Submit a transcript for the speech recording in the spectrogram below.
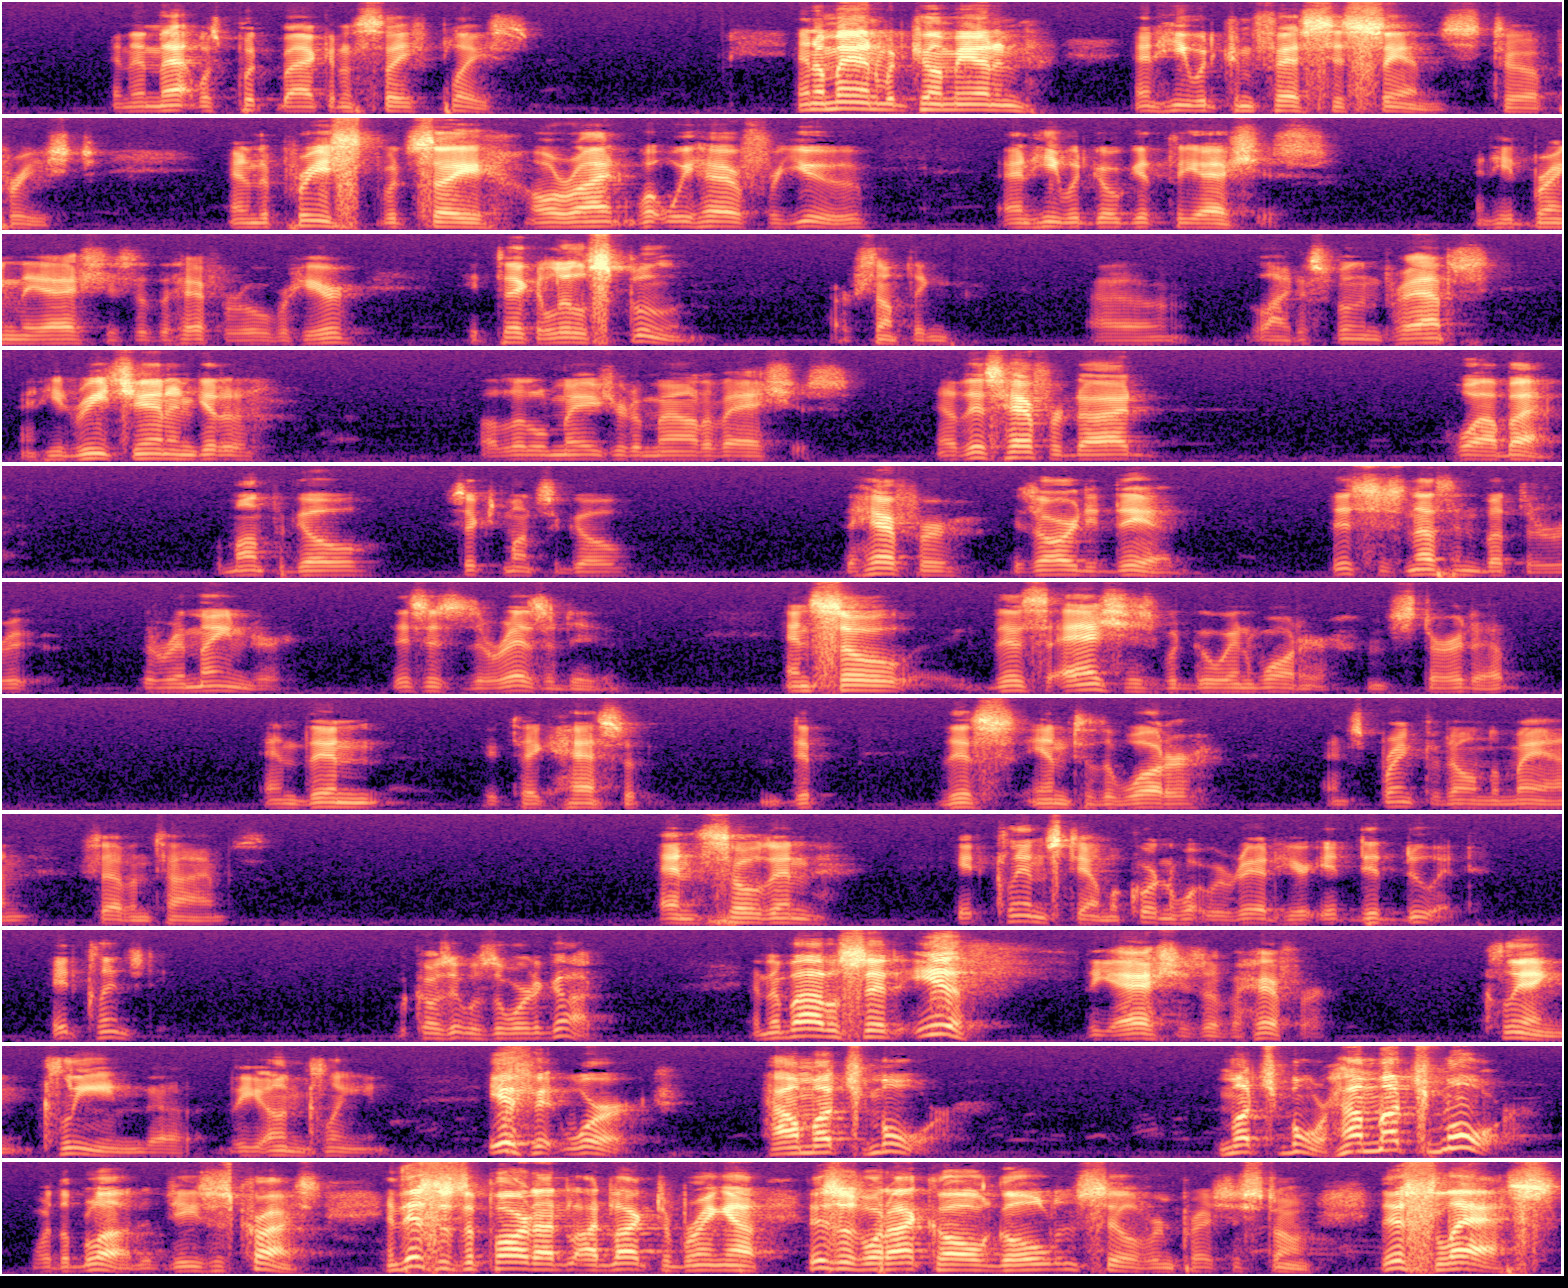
and then that was put back in a safe place. And a man would come in and, and he would confess his sins to a priest. And the priest would say, All right, what we have for you. And he would go get the ashes. And he'd bring the ashes of the heifer over here he'd take a little spoon or something uh, like a spoon perhaps, and he'd reach in and get a, a little measured amount of ashes. Now, this heifer died a while back, a month ago, six months ago. The heifer is already dead. This is nothing but the, re- the remainder. This is the residue. And so this ashes would go in water and stir it up and then you take hyssop dip this into the water and sprinkle it on the man seven times. And so then it cleansed him. According to what we read here, it did do it. It cleansed him because it was the Word of God. And the Bible said, if the ashes of a heifer clean, uh, the unclean, if it worked, how much more? Much more. How much more or the blood of Jesus Christ. And this is the part I'd, I'd like to bring out. This is what I call gold and silver and precious stone. This lasts.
